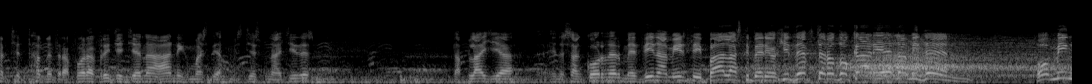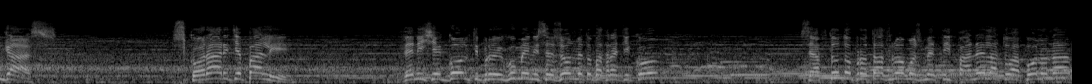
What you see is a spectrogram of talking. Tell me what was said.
αρκετά μετραφόρα βρήκε και ένα άνοιγμα στις διαφημιστικές πινακίδες. Τα πλάγια είναι σαν κόρνερ. Με δύναμη ήρθε η μπάλα στην περιοχή. Δεύτερο δοκάρι 1-0. Ο Μίγκας σκοράρει και πάλι. Δεν είχε γκολ την προηγούμενη σεζόν με τον Παθρακικό. Σε αυτό το πρωτάθλημα όμως με τη φανέλα του Απόλλωνα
